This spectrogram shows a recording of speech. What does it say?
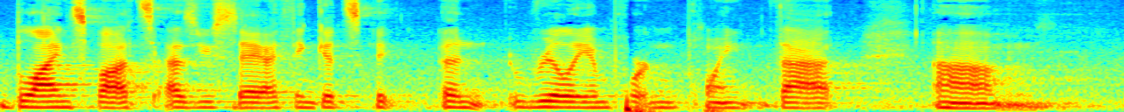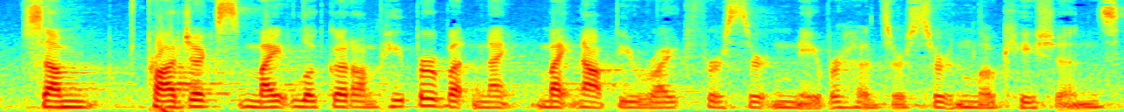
blind spots, as you say. I think it's a, really important point that. Um, some projects might look good on paper, but might, not be right for certain neighborhoods or certain locations.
